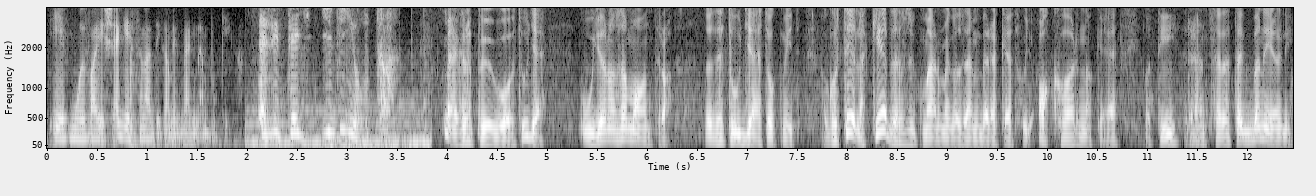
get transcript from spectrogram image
év múlva is, egészen addig, amíg meg nem bukik. Ez itt egy idióta. Meglepő volt, ugye? Ugyanaz a mantra. De, de tudjátok mit? Akkor tényleg kérdezzük már meg az embereket, hogy akarnak-e a ti rendszeretekben élni?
